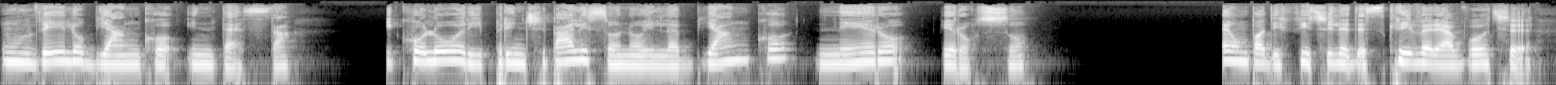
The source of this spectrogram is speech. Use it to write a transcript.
un velo bianco in testa. I colori principali sono il bianco, nero e rosso. È un po' difficile descrivere a voce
